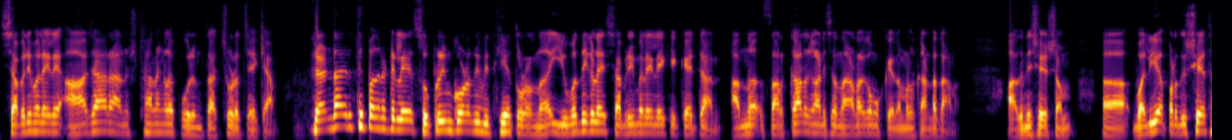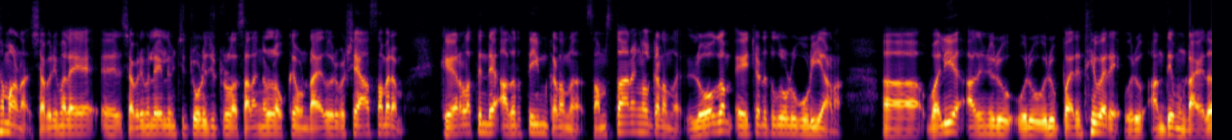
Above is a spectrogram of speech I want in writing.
ശബരിമലയിലെ ആചാരാനുഷ്ഠാനങ്ങളെ പോലും തച്ചുടച്ചേക്കാം. രണ്ടായിരത്തി പതിനെട്ടിലെ സുപ്രീം കോടതി വിധിയെ തുടർന്ന് യുവതികളെ ശബരിമലയിലേക്ക് കയറ്റാൻ അന്ന് സർക്കാർ കാണിച്ച നാടകമൊക്കെ നമ്മൾ കണ്ടതാണ്. അതിനുശേഷം വലിയ പ്രതിഷേധമാണ് ശബരിമലയെ ശബരിമലയിലും ചുറ്റോടിച്ചിട്ടുള്ള സ്ഥലങ്ങളിലൊക്കെ ഉണ്ടായത്. ഒരുപക്ഷെ ആ സമരം കേരളത്തിന്റെ അതിർത്തിയും കടന്ന് സംസ്ഥാനങ്ങൾ കടന്ന് ലോകം ഏറ്റെടുത്തതോടു കൂടിയാണ് വലിയ അതിനൊരു ഒരു ഒരു പരിധിവരെ ഒരു അന്ത്യമുണ്ടായത്.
